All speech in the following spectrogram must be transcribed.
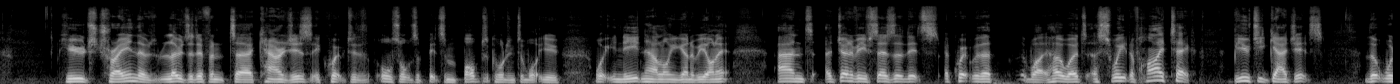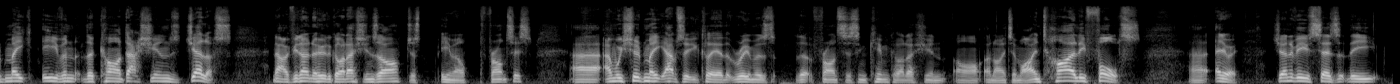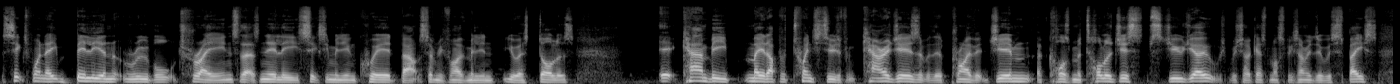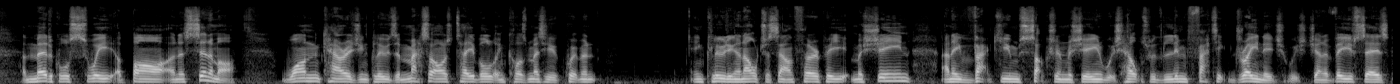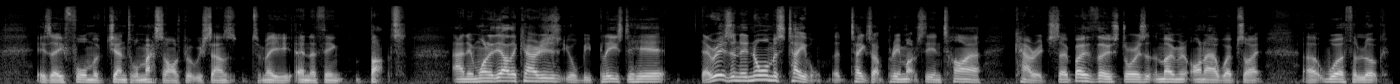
huge train. There's loads of different uh, carriages equipped with all sorts of bits and bobs according to what you what you need and how long you're going to be on it. And uh, Genevieve says that it's equipped with a, well, her words, a suite of high tech beauty gadgets that would make even the Kardashians jealous. Now, if you don't know who the Kardashians are, just email Francis. Uh, and we should make absolutely clear that rumours that Francis and Kim Kardashian are an item are entirely false. Uh, anyway, Genevieve says that the 6.8 billion ruble train, so that's nearly 60 million quid, about 75 million US dollars, it can be made up of 22 different carriages with a private gym, a cosmetologist studio, which I guess must be something to do with space, a medical suite, a bar, and a cinema. One carriage includes a massage table and cosmetic equipment, including an ultrasound therapy machine and a vacuum suction machine, which helps with lymphatic drainage, which Genevieve says is a form of gentle massage, but which sounds to me anything but. And in one of the other carriages, you'll be pleased to hear there is an enormous table that takes up pretty much the entire carriage. So both of those stories at the moment on our website, uh, worth a look.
